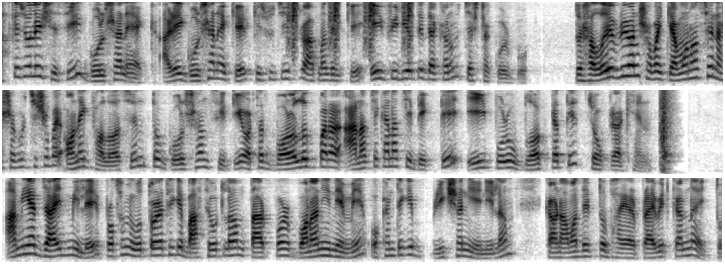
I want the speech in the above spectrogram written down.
আজকে চলে এসেছি গুলশান এক, আর এই গুলশান একের কিছু চিত্র আপনাদেরকে এই ভিডিওতে দেখানোর চেষ্টা করব। তো হ্যালো এভরিওয়ান সবাই কেমন আছেন? আশা করছি সবাই অনেক ভালো আছেন। তো গুলশান সিটি অর্থাৎ বড়লোক পাড়ার আনাচে কানাচে দেখতে এই পুরো ব্লগটাতে চোখ রাখেন। আমি আর জাহিদ মিলে প্রথমে উত্তরা থেকে বাসে উঠলাম, তারপর বনানি নেমে ওখান থেকে রিক্সা নিয়ে নিলাম। কারণ আমাদের তো ভাই আর প্রাইভেট কার নাই, তো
